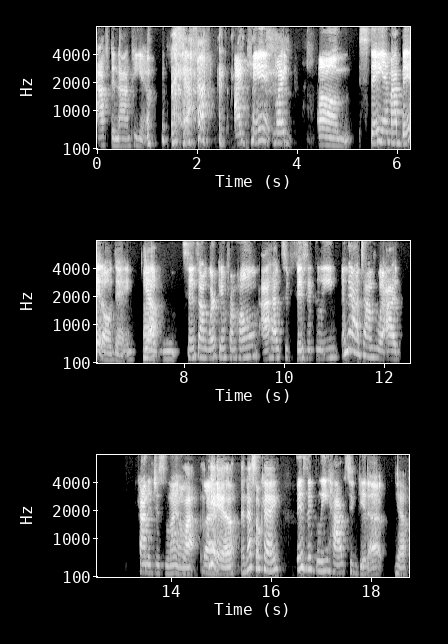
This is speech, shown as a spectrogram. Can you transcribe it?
after 9 p.m. I can't like um, stay in my bed all day. Yeah. Um, since I'm working from home, I have to physically, and there are times where I kind of just lounge. yeah, and that's okay. Physically have to get up. Yeah.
